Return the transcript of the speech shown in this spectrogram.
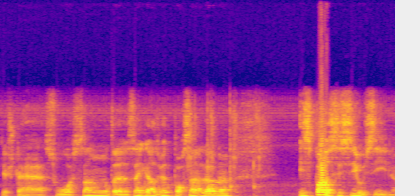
que j'étais à 60, 58% là, là, il se passe ici aussi. Là,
